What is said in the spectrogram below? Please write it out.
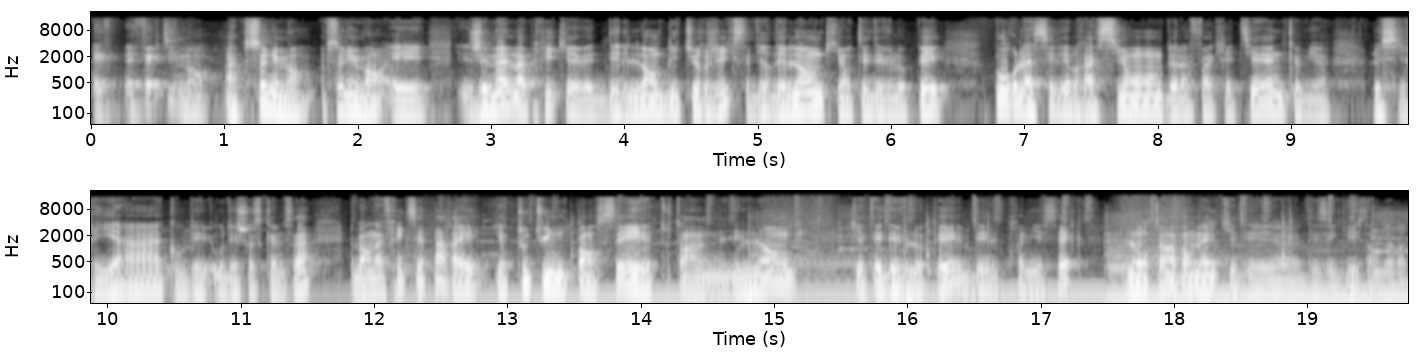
Effectivement, absolument, absolument. Et j'ai même appris qu'il y avait des langues liturgiques, c'est-à-dire des langues qui ont été développées pour la célébration de la foi chrétienne, comme le syriaque ou des, ou des choses comme ça. Et eh ben, en Afrique, c'est pareil. Il y a toute une pensée, toute une langue qui était développé dès le premier siècle, longtemps avant même qu'il y ait des, euh, des églises en Europe.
